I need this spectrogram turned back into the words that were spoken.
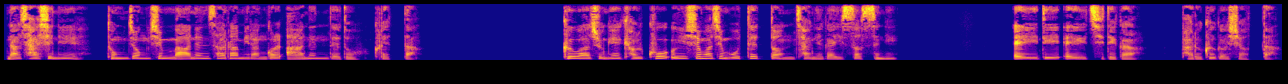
나 자신이 동정심 많은 사람이란 걸 아는데도 그랬다. 그 와중에 결코 의심하지 못했던 장애가 있었으니 ADHD가 바로 그것이었다.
